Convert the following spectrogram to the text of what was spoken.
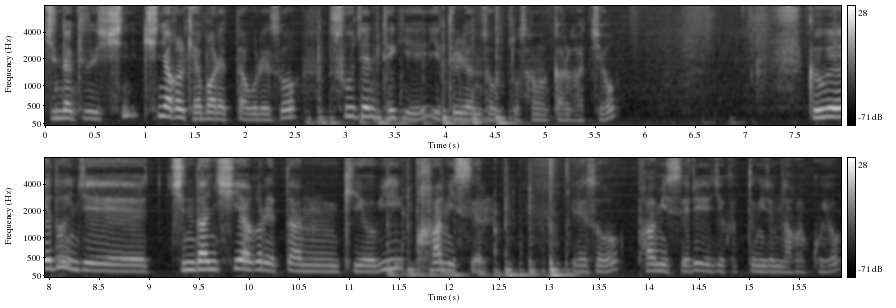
진단 키트 신약을 개발했다고 그래서 수젠텍이 이틀 연속 또 상한가를 갔죠. 그 외에도 이제 진단 시약을 했던 기업이 파미셀 이래서 파미셀이 이제 급등이 좀 나갔고요.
